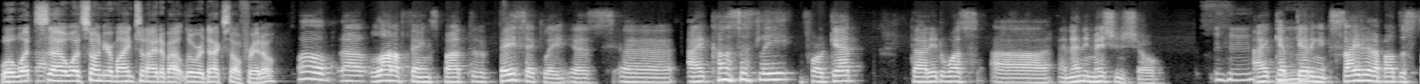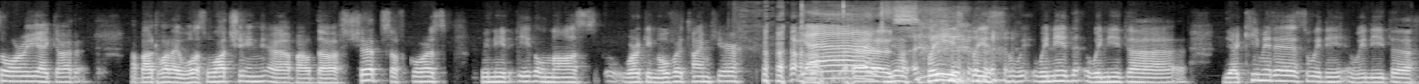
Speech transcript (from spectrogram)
Well, what's uh, what's on your mind tonight about lower decks, Alfredo? Well, a lot of things, but uh, basically, is uh, I constantly forget that it was uh, an animation show. Mhm. I kept Mm. getting excited about the story. I got about what I was watching, uh, about the ships, of course. We need Eaglemoss working overtime here. Yes. yes, please, please. We, we need we need uh, the Archimedes. We need we need uh,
